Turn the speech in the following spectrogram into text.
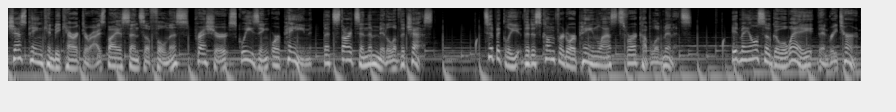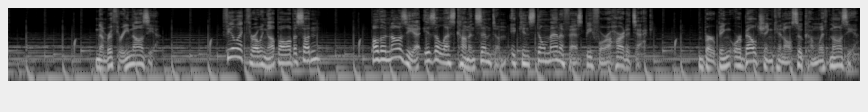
Chest pain can be characterized by a sense of fullness, pressure, squeezing, or pain that starts in the middle of the chest. Typically, the discomfort or pain lasts for a couple of minutes. It may also go away, then return. Number 3. Nausea. Feel like throwing up all of a sudden? Although nausea is a less common symptom, it can still manifest before a heart attack. Burping or belching can also come with nausea.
